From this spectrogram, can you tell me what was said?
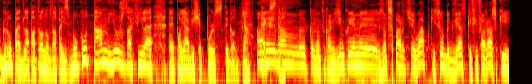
grupę dla patronów na Facebooku. Tam już za chwilę pojawi się puls tygodnia. A my Ekstra. wam, no kochani, dziękujemy za wsparcie, łapki, suby, gwiazdki, fifaraszki.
